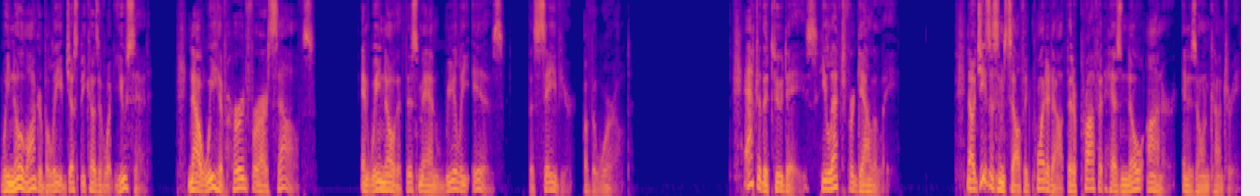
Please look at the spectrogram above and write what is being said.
we no longer believe just because of what you said. Now we have heard for ourselves. And we know that this man really is the savior of the world. After the 2 days he left for galilee. Now jesus himself had pointed out that a prophet has no honor in his own country.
